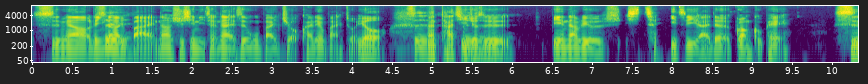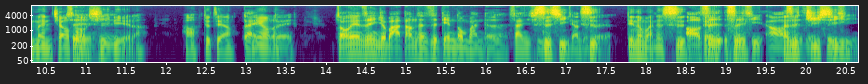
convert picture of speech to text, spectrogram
四秒零到一百，然后续行里程大概是五百九，快六百左右。是，那它其实就是 B N W 一直以来的 Ground Coupe 四门轿跑系列了。好，就这样，对，没有了。对，总而言之，你就把它当成是电动版的三系，四系，这样就对了。电动版的四，哦，四四系，哦，它是 GC，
